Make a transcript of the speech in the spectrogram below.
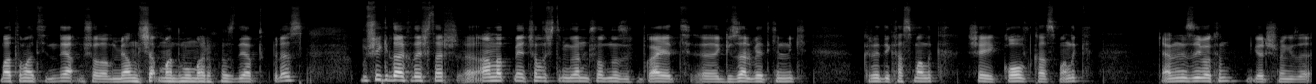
Matematiğini de yapmış olalım. Yanlış yapmadım umarım. Hızlı yaptık biraz. Bu şekilde arkadaşlar e, anlatmaya çalıştım. Görmüş olduğunuz gibi gayet e, güzel bir etkinlik. Kredi kasmalık, şey gold kasmalık. Kendinize iyi bakın. Görüşmek üzere.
